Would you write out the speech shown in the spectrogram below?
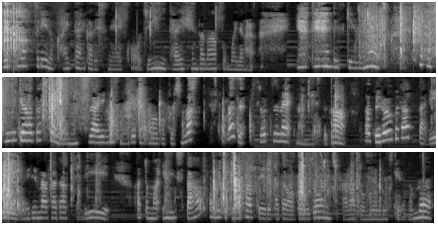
クリスマスツリーの解体がですね、こう、地味に大変だなと思いながらやってるんですけれども、ちょっと近況としても3つありますので、ご報告します。まず、1つ目なんですが、まあ、ブログだったり、メルマガだったり、あと、まあ、インスタを見てくださっている方はご存知かなと思うんですけれども、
